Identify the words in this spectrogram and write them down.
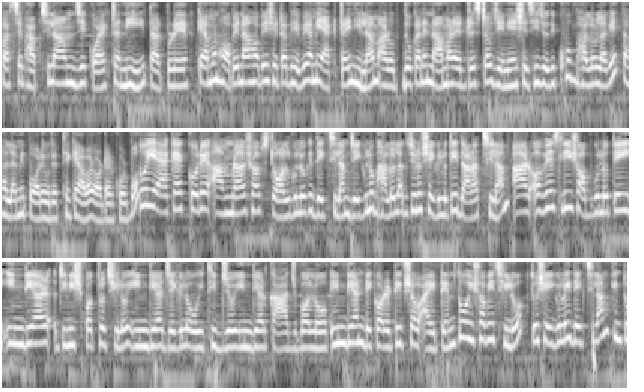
ফার্স্টে ভাবছিলাম যে কয়েকটা নিই, তারপরে কেমন হবে না হবে সেটা ভেবে আমি একটাই নিলাম। আর দোকানের নাম আর অ্যাড্রেসটাও জেনে এসেছি, যদি খুব ভালো লাগে তাহলে তাহলে আমি পরে ওদের থেকে আবার অর্ডার করব। তো এই এক এক করে আমরা সব স্টলগুলোকে দেখছিলাম, যেগুলো ভালো লাগছিল সেগুলোতেই দাঁড়াচ্ছিলাম। আর অবভিয়াসলি সবগুলোতেই ইন্ডিয়ার জিনিসপত্র ছিল ইন্ডিয়ার যেগুলো ঐতিহ্য ইন্ডিয়ার কাজ বলো ইন্ডিয়ান ডেকোরেটিভ সব আইটেম তো ওই সবই ছিল। তো সেইগুলোই দেখছিলাম, কিন্তু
